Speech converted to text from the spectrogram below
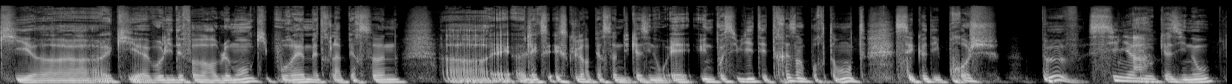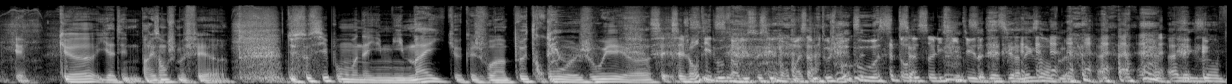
qui, euh, qui évolue défavorablement, qui pourrait mettre la personne, exclure la personne du casino. Et une possibilité très importante, c'est que des proches peuvent signaler ah. au casino que y a par exemple, je me fais euh, du souci pour mon ami Mike que je vois un peu trop euh, jouer. Euh, c'est gentil de vous faire du souci pour moi, ça me touche beaucoup, ce temps de sollicitude. C'est bien sûr un exemple. un exemple.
